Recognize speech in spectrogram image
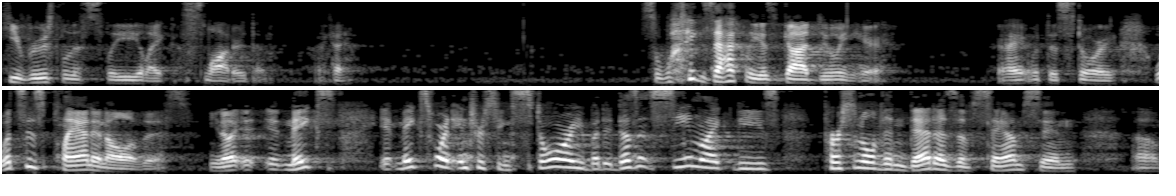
he ruthlessly like slaughtered them. Okay. So what exactly is God doing here? Right, with this story. What's his plan in all of this? You know, it, it makes it makes for an interesting story, but it doesn't seem like these personal vendettas of Samson um,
